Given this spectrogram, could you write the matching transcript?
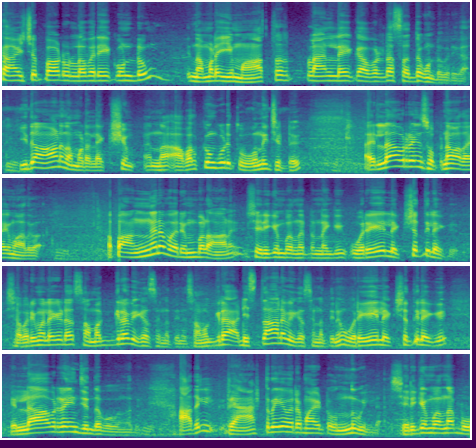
കാഴ്ചപ്പാടുള്ളവരെ കൊണ്ടും നമ്മുടെ ഈ മാസ്റ്റർ പ്ലാനിലേക്ക് അവരുടെ ശ്രദ്ധ കൊണ്ടുവരിക. ഇതാണ് നമ്മുടെ ലക്ഷ്യം എന്ന് അവർക്കും കൂടി തോന്നിച്ചിട്ട് എല്ലാവരുടെയും സ്വപ്നം അതായി മാറുക. അപ്പോൾ അങ്ങനെ വരുമ്പോഴാണ് ശരിക്കും പറഞ്ഞിട്ടുണ്ടെങ്കിൽ ഒരേ ലക്ഷ്യത്തിലേക്ക് ശബരിമലയുടെ സമഗ്ര വികസനത്തിന് സമഗ്ര അടിസ്ഥാന വികസനത്തിന് ഒരേ ലക്ഷ്യത്തിലേക്ക് എല്ലാവരുടെയും ചിന്ത പോകുന്നത്. അതിൽ രാഷ്ട്രീയപരമായിട്ടൊന്നുമില്ല. ശരിക്കും പറഞ്ഞാൽ ബോ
